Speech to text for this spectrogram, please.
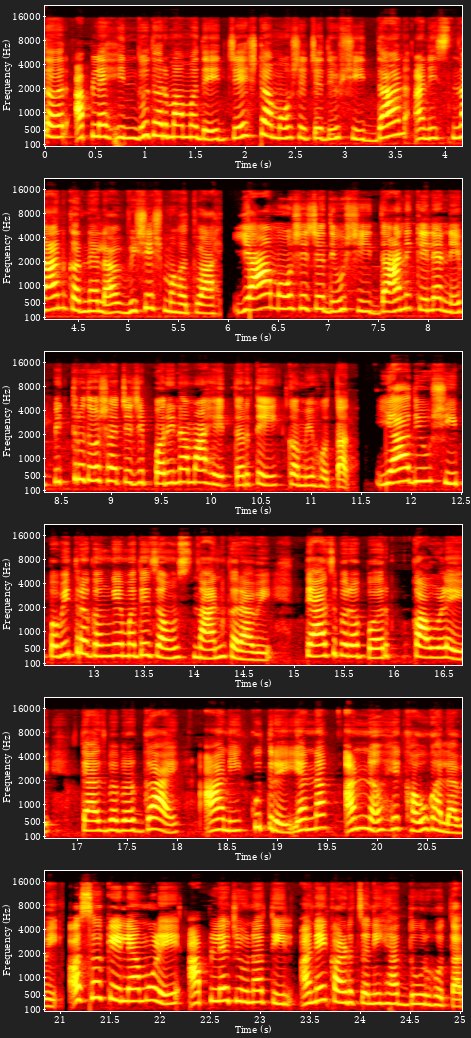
तर आपल्या हिंदू धर्मामध्ये ज्येष्ठ अमावस्येच्या दिवशी दान आणि स्नान करण्याला विशेष महत्त्व आहे. या अमावस्येच्या दिवशी दान केल्याने पितृदोषाचे जे परिणाम आहेत तर ते कमी होतात. या दिवशी पवित्र गंगेमध्ये जाऊन स्नान करावे. त्याचबरोबर कावळे त्याचबरोबर गाय आणि कुत्रे यांना अन्न हे खाऊ घालावे. असं केल्यामुळे आपल्या जीवनातील अनेक अडचणी ह्या दूर होतात.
